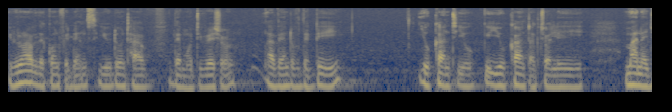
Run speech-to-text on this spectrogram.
if you don't have the confidence you don't have the motivation. At the end of the day you can't you you can't actually manage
